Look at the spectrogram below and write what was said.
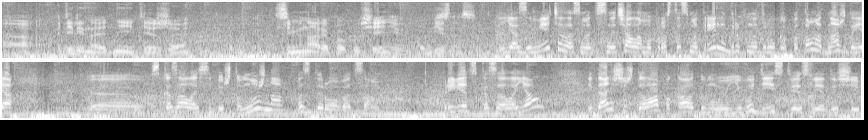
а, Ходили на одни и те же как бы, семинары по обучению по бизнесу. Я заметила, см- сначала мы просто смотрели друг на друга, потом однажды я э, сказала себе, что нужно поздороваться. Привет, сказала я, и дальше ждала, пока, думаю, его действия следующие.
